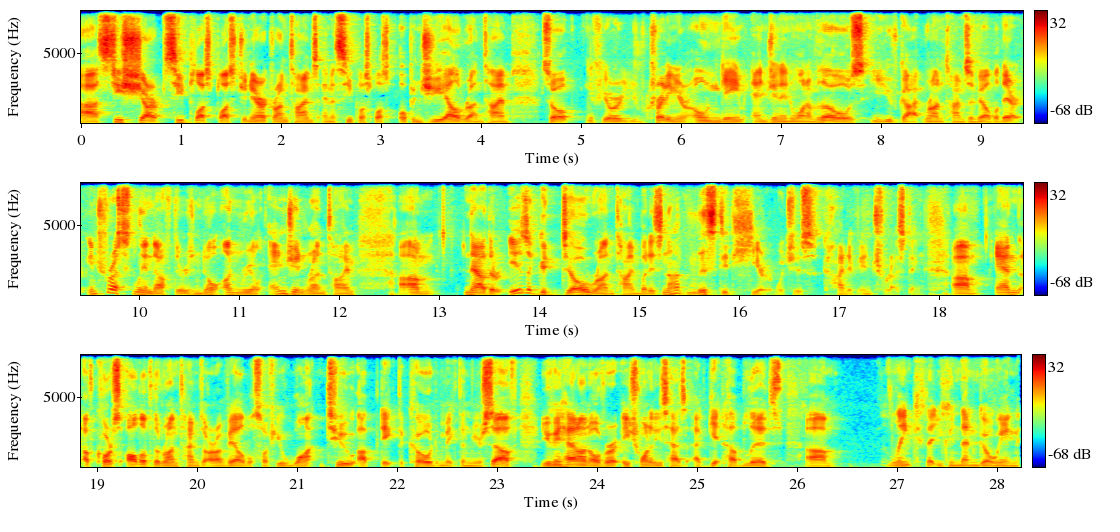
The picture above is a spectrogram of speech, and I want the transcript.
uh, C Sharp, C++ generic runtimes, and a C++ OpenGL runtime. So if you're creating your own game engine in one of those, you've got runtimes available there. Interestingly enough, there is no Unreal Engine runtime. Um, now, there is a Godot runtime, but it's not listed here, which is kind of interesting. Um, and of course, all of the runtimes are available. So if you want to update the code and make them yourself, you can head on over. Each one of these has a GitHub lids. Um, link that you can then go in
